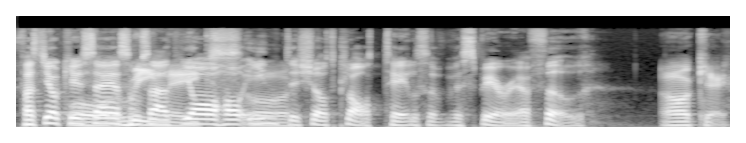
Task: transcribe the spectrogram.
Fast jag kan ju säga som så att jag har och- inte kört klart Tales of Vesperia förr. Okej.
